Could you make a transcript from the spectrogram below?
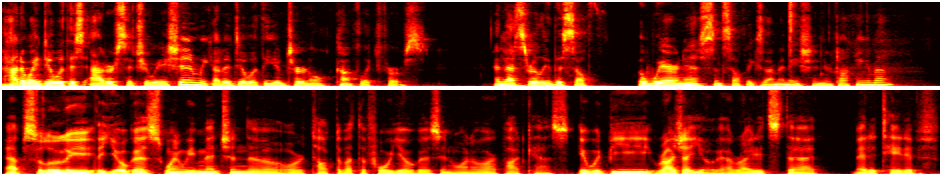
how do I deal with this outer situation? We got to deal with the internal conflict first, and that's really the self awareness and self examination you're talking about. Absolutely. The yogas, when we mentioned the, or talked about the four yogas in one of our podcasts, it would be Raja Yoga, right? It's that meditative,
